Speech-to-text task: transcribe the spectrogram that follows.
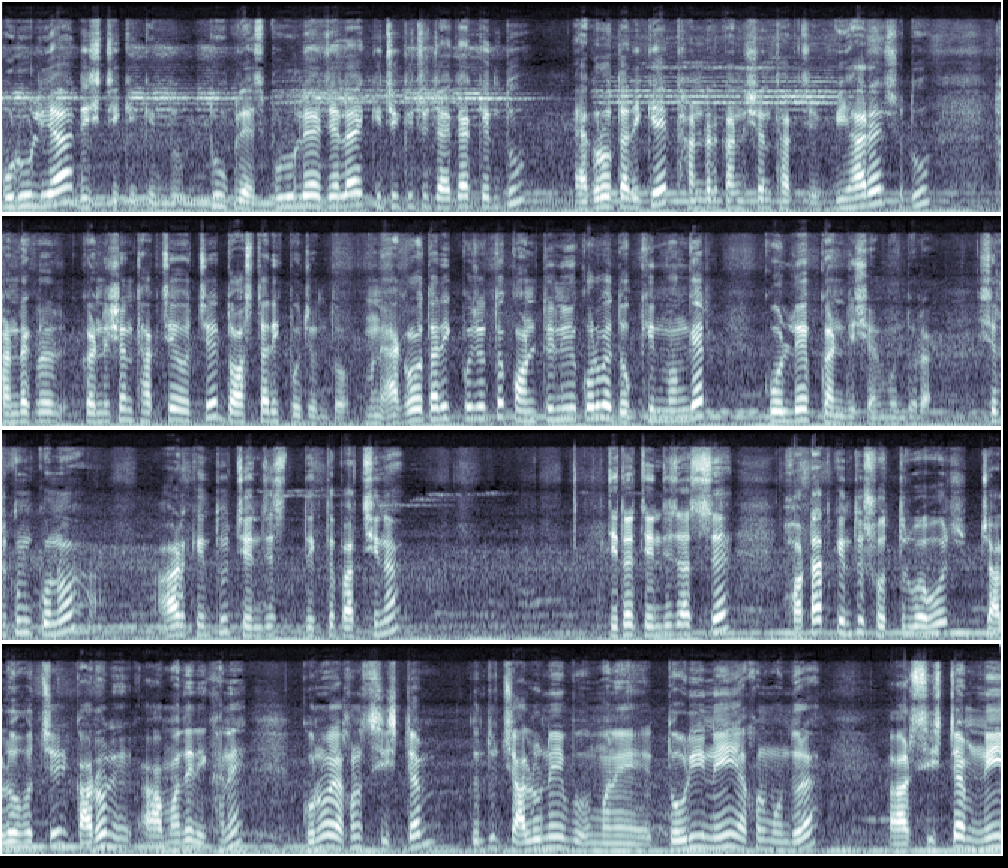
পুরুলিয়া ডিস্ট্রিক্টে কিন্তু টু প্লেস পুরুলিয়া জেলায় কিছু কিছু জায়গায় কিন্তু এগারো তারিখে ঠান্ডার কন্ডিশন থাকছে। বিহারে শুধু ঠান্ডার কন্ডিশন থাকছে হচ্ছে দশ তারিখ পর্যন্ত। মানে এগারো তারিখ পর্যন্ত কন্টিনিউ করবে দক্ষিণবঙ্গের কোল্ড ওয়েভ কন্ডিশন বন্ধুরা। সেরকম কোনো আর কিন্তু চেঞ্জেস দেখতে পাচ্ছি না। যেটা চেঞ্জেস আসছে, হঠাৎ কিন্তু শত্রুবাবু চালু হচ্ছে। কারণ আমাদের এখানে কোনো এখন সিস্টেম কিন্তু চালু নেই মানে তৈরি নেই এখন বন্ধুরা। আর সিস্টেম নেই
